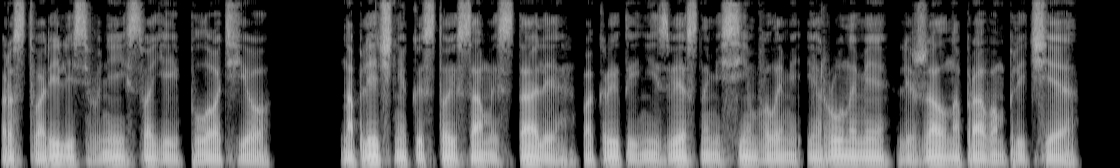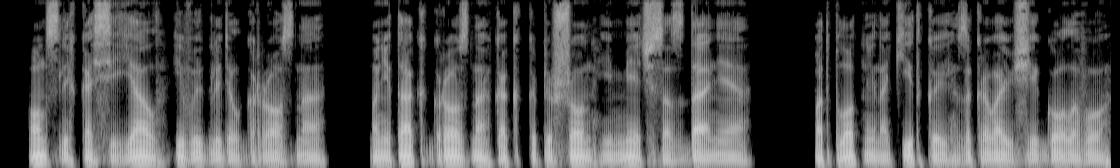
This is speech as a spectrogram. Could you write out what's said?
растворились в ней своей плотью. Наплечник из той самой стали, покрытый неизвестными символами и рунами, лежал на правом плече. Он слегка сиял и выглядел грозно, но не так грозно, как капюшон и меч создания. Под плотной накидкой, закрывающей голову,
